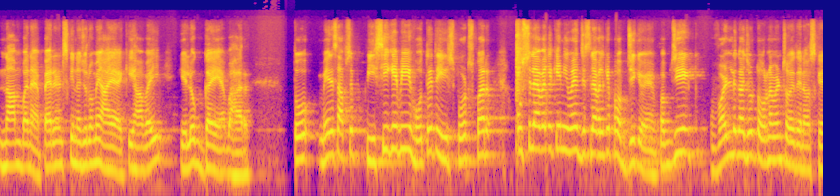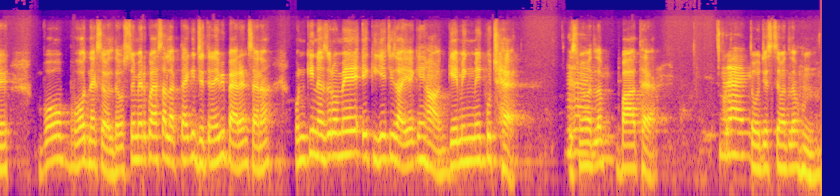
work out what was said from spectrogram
नाम बना है। पेरेंट्स की नज़रों में आया है कि हाँ भाई ये लोग गए हैं बाहर। तो मेरे हिसाब से पीसी के भी होते थे स्पोर्ट्स पर उस लेवल के नहीं हुए जिस लेवल के पबजी के हुए हैं। पबजी एक वर्ल्ड का जो टूर्नामेंट्स हुए थे ना उसके वो बहुत नेक्स्ट लेवल थे। उससे मेरे को ऐसा लगता है कि जितने भी पेरेंट्स हैं ना उनकी नज़रों में एक ये चीज़ आई है कि हाँ गेमिंग में कुछ है। इसमें मतलब बात है। तो जिससे मतलब हम्म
